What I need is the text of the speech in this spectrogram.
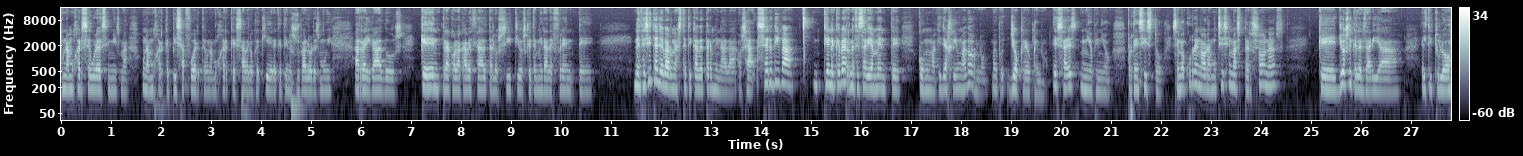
una mujer segura de sí misma, una mujer que pisa fuerte, una mujer que sabe lo que quiere, que tiene sus valores muy arraigados, que entra con la cabeza alta a los sitios, que te mira de frente. Necesita llevar una estética determinada. O sea, ser diva tiene que ver necesariamente con un maquillaje y un adorno. Pues yo creo que no. Esa es mi opinión. Porque, insisto, se me ocurren ahora muchísimas personas que yo sí que les daría el título,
